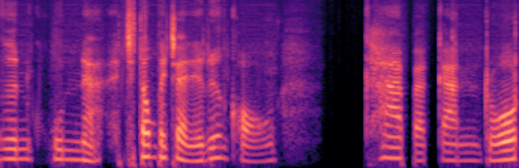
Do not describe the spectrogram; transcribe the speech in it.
เงินคุณน่ะจะต้องไปจ่ายในเรื่องของค่าประกันรถ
